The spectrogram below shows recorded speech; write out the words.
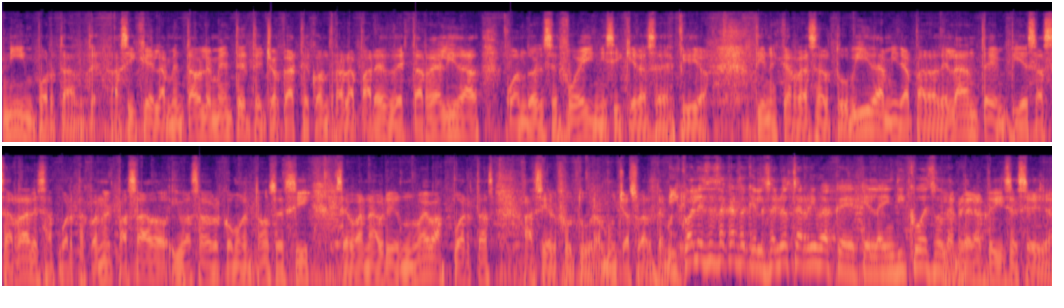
ni importante. Así que lamentablemente te chocaste contra la pared de esta realidad cuando él se fue y ni siquiera se despidió. Tienes que rehacer tu vida, mira para adelante, empieza a cerrar esas puertas con el pasado y vas a ver cómo entonces sí se van a abrir nuevas puertas hacia el futuro. Mucha suerte. ¿Y cuál es esa carta que le salió hasta arriba que, que la indicó eso? La emperatriz es ella.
